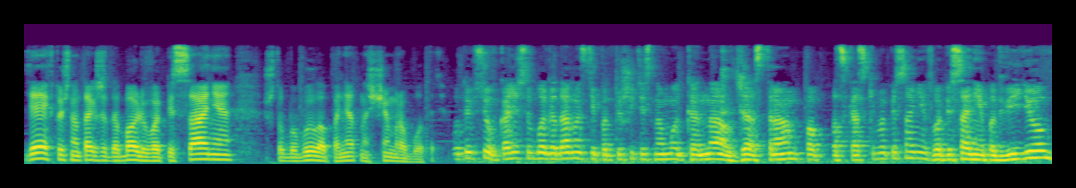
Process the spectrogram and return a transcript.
Я их точно так же добавлю в описание, чтобы было понятно, с чем работать. Вот и все. В качестве благодарности подпишитесь на мой канал Just по подсказке в описании. В описании под видео.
